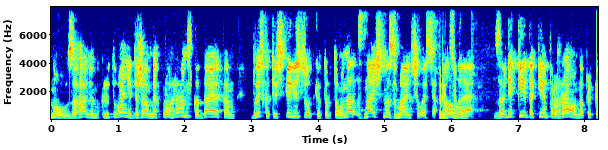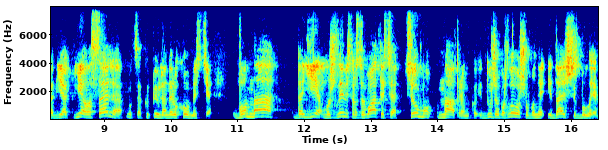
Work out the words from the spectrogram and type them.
ну, в загальному кредитуванні державних програм складає там близько 30%. Тобто вона значно зменшилася. Але завдяки таким програмам, наприклад, як є оселя, ну це купівля нерухомості, вона дає можливість розвиватися цьому напрямку, і дуже важливо, щоб вони і далі були.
